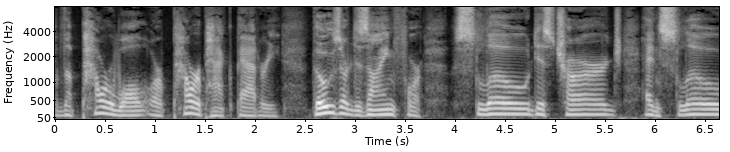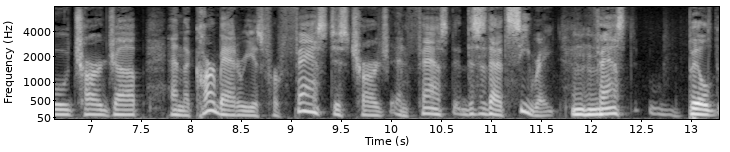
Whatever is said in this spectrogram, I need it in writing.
of the Powerwall or PowerPack battery. Those are designed for slow discharge and slow charge up, and the car battery is for fast discharge and fast. This is that C rate, mm-hmm. fast build,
